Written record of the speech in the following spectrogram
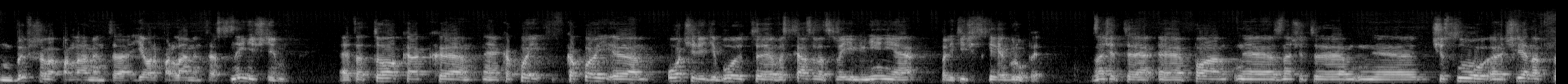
бывшего парламента, Европарламента с нынешним, это то, как, э, какой, в какой очереди будут высказывать свои мнения политические группы. Значит, по значит, числу членов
